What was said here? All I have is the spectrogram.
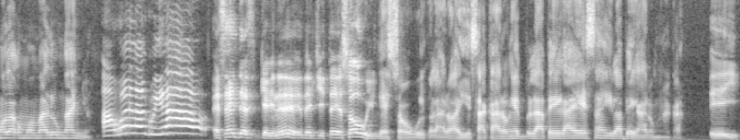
joda, como más de un año. Abuela, cuidado. Ese es el de- que viene de- del chiste de Zoe. De uy, claro, ahí sacaron el- la pega esa y la pegaron acá. Ey,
